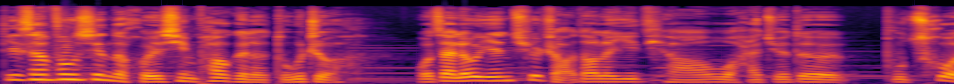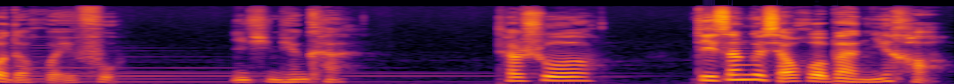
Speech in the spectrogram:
第三封信的回信抛给了读者，我在留言区找到了一条我还觉得不错的回复，你听听看。他说：“第三个小伙伴你好，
